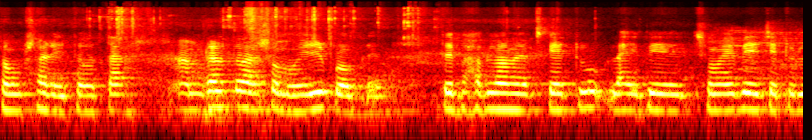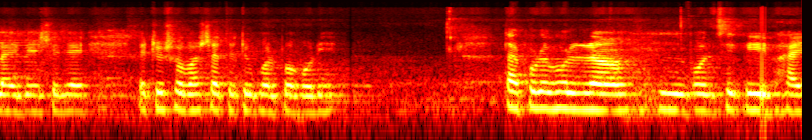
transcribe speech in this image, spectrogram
সংসারে, তো তা আমরা তো আর সময়েরই প্রবলেম তো ভাবলাম আজকে একটু লাইভে সময় পেয়েছি একটু লাইভে এসে যাই, একটু সবার সাথে একটু গল্প করি। তারপরে বললাম বলছি কি, ভাই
